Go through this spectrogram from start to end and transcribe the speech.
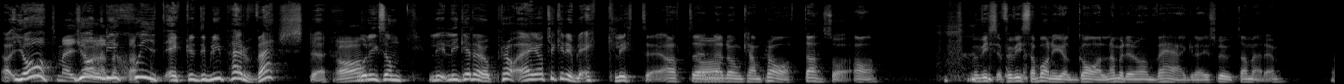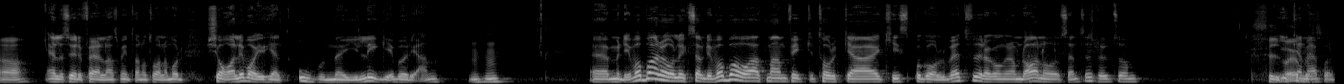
Ja, ja, men det är detta. skitäckligt, det blir perverst. Ja. Och liksom li- ligga där och prata, jag tycker det blir äckligt att eh, Ja. när de kan prata så, ja. Men vissa, för vissa barn är ju helt galna med det, de vägrar ju sluta med det. Ja. Eller så är det föräldrarna som inte har något tålamod. Charlie var ju helt omöjlig i början. Mhm. Eh, Men det var bara att liksom, det var bara att man fick torka kiss på golvet fyra gånger om dagen och sen till slut så Fy gick han med jobbigt. på det.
